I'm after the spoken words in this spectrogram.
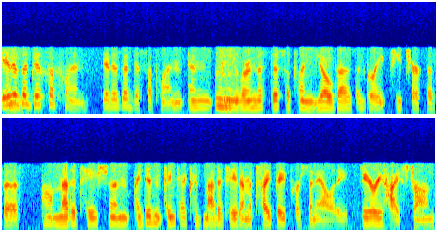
it is a discipline. It is a discipline, and, mm-hmm. and you learn this discipline. Yoga is a great teacher for this um, meditation. I didn't think I could meditate. I'm a type A personality, very high strung.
